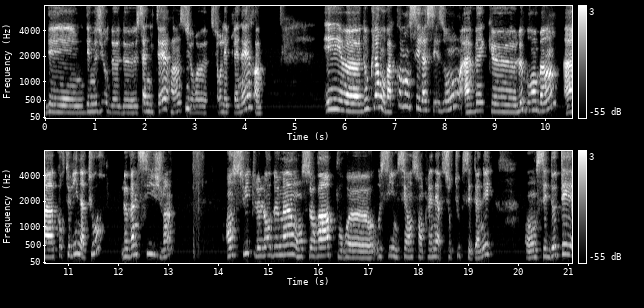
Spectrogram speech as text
des, des mesures de, de sanitaires hein, sur, euh, sur les plein air. Et euh, donc là, on va commencer la saison avec euh, le Grand Bain à Courteline à Tours, le 26 juin. Ensuite, le lendemain, on sera pour euh, aussi une séance en plein air, surtout que cette année, on s'est doté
